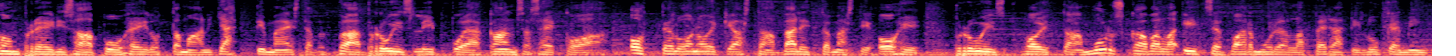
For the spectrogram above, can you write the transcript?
Tom Brady saapuu heiluttamaan jättimäistä Bruins-lippua ja kansa sekoaa. Ottelu on oikeastaan välittömästi ohi. Bruins voittaa murskaavalla itsevarmuudella peräti lukemin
